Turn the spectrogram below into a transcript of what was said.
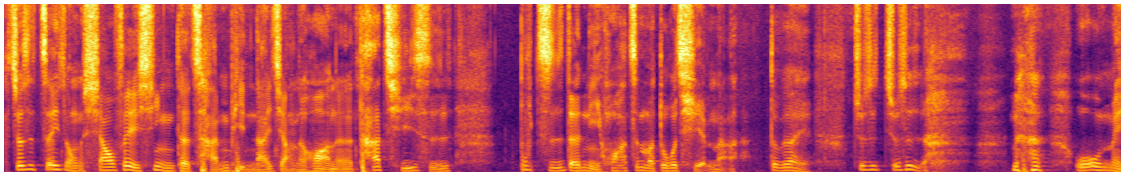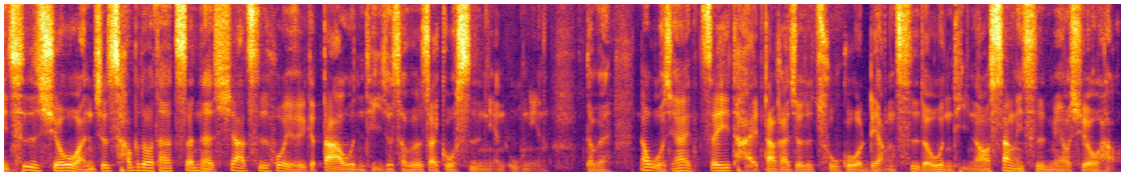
就是这种消费性的产品来讲的话呢，它其实不值得你花这么多钱嘛，对不对？就是就是，那我每次修完就差不多，它真的下次会有一个大问题，就差不多再过四年五年，对不对？那我现在这一台大概就是出过两次的问题，然后上一次没有修好，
